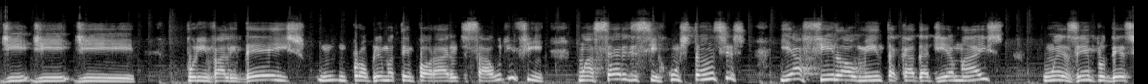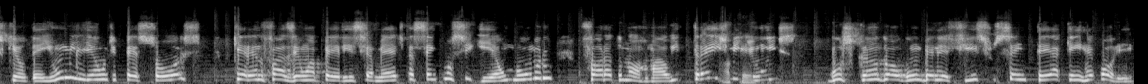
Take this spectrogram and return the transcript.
de, de, de por invalidez, um, problema temporário de saúde, enfim, uma série de circunstâncias e a fila aumenta cada dia mais. Um exemplo desse que eu dei, um milhão de pessoas querendo fazer uma perícia médica sem conseguir. É um número fora do normal. E 3 okay. milhões buscando algum benefício sem ter a quem recorrer.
